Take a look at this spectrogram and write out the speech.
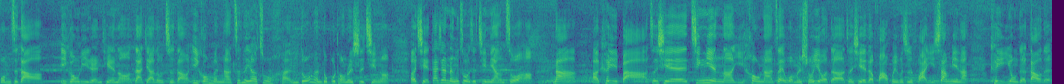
我们知道。义工利人天哦，大家都知道，义工们呢真的要做很多很多不同的事情哦，而且大家能做就尽量做哈。那啊可以把这些经验呢，以后呢在我们所有的这些的法会或者法仪上面呢，可以用得到的。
